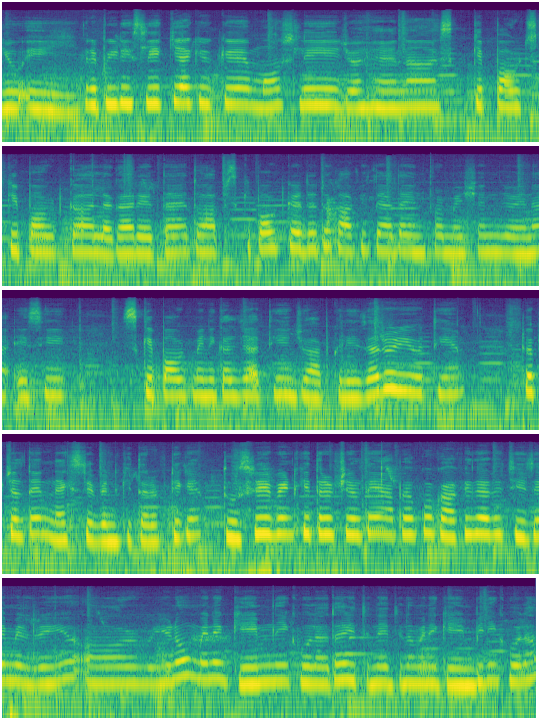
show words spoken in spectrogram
UAE. Repeat इसलिए किया क्योंकि मोस्टली जो है ना स्किप आउट स्किप आउट का लगा रहता है। तो आप स्किप आउट कर दो तो काफ़ी ज़्यादा इन्फॉर्मेशन जो है ना ऐसी स्किप आउट में निकल जाती हैं जो आपके लिए ज़रूरी होती हैं। तो अब चलते हैं नेक्स्ट इवेंट की तरफ़ ठीक है? दूसरे इवेंट की तरफ़ चलते हैं। यहाँ पे आपको काफ़ी ज़्यादा चीज़ें मिल रही हैं और यू you नो know, मैंने गेम नहीं खोला था इतने दिनों मैंने गेम भी नहीं खोला।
